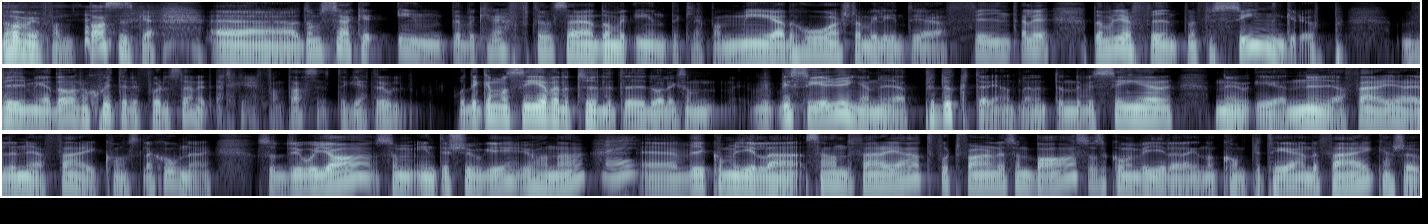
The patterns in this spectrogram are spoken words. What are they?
De är fantastiska. Uh, de söker inte bekräftelse, de vill inte klappa medhårs, de vill inte göra fint, eller de vill göra fint men för sin grupp. Vi medhårs, de skiter i det fullständigt. Jag tycker det är fantastiskt, det är jätteroligt. Och det kan man se väldigt tydligt i då, liksom, vi, ser ju inga nya produkter egentligen, utan det vi ser nu är nya färger eller nya färgkonstellationer. Så du och jag, som inte är 20, Johanna, eh, vi kommer gilla sandfärgat fortfarande som bas och så kommer vi gilla någon kompletterande färg, kanske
